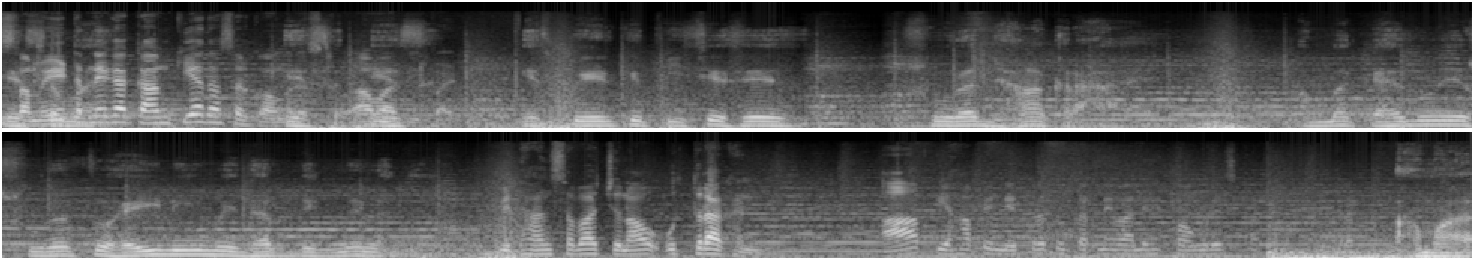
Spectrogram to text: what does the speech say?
समेटने का काम किया था सर कांग्रेस इस, इस, इस पेड़ के पीछे से सूरज झाँक रहा है। अब मैं कह दूँ ये सूरज तो है ही नहीं मैं इधर दिखने लगा। विधानसभा चुनाव उत्तराखंड में। आप यहाँ पे नेतृत्व करने वाले हैं कांग्रेस का? हमारा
